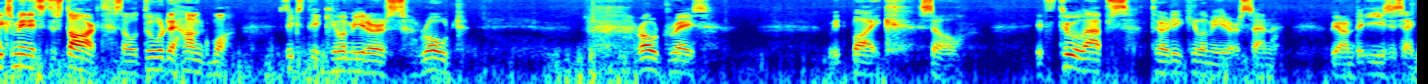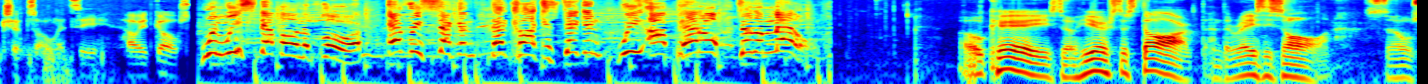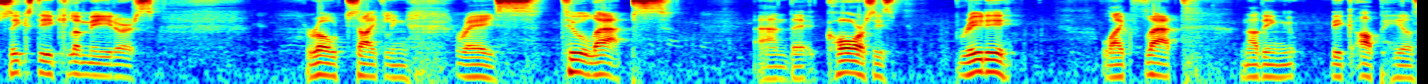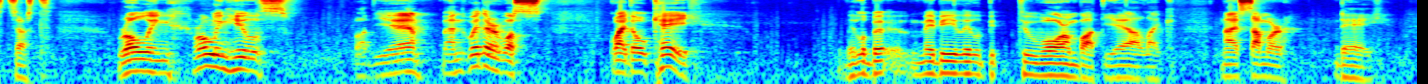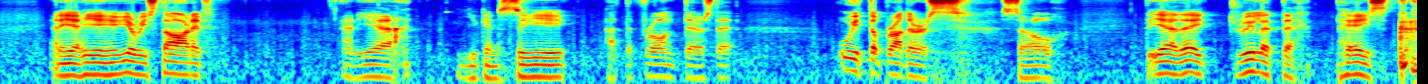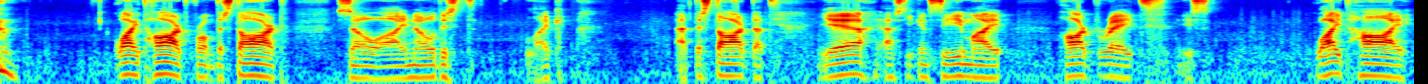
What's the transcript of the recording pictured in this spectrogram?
Six minutes to start. So Tour de Hankmo, 60 kilometers road road race with bike. So it's two laps, 30 kilometers, and we are on the easy section. So let's see how it goes. When we step on the floor, every second that clock is ticking, we are pedal to the metal. Okay, so here's the start and the race is on. So 60 kilometers road cycling race, two laps, and the course is pretty like flat, nothing big uphills, just rolling rolling hills. But yeah, and weather was quite okay little bit maybe a little bit too warm but yeah like nice summer day and yeah here, we started and yeah you can see at the front there's the Uitto brothers. So yeah they drilled at the pace quite hard from the start. So I noticed like at the start that yeah, as you can see, my heart rate is quite high.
